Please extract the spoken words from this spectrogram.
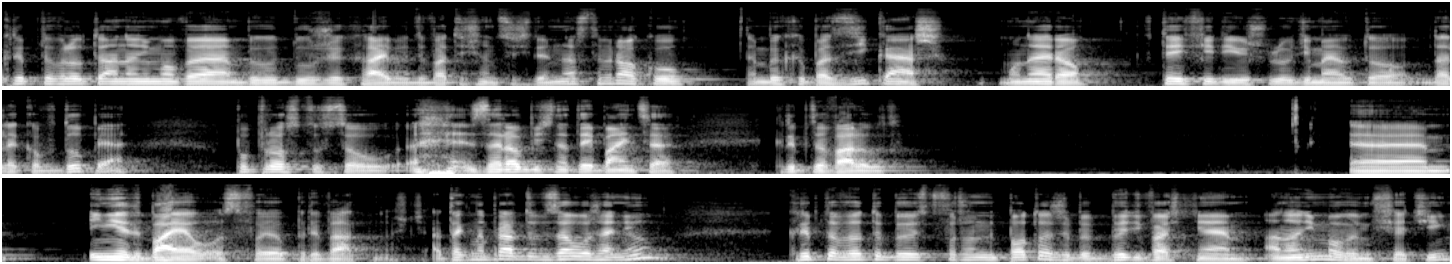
kryptowaluty anonimowe był duży hype w 2017 roku. Tam był chyba Zcash, Monero. W tej chwili już ludzie mają to daleko w dupie. Po prostu chcą zarobić na tej bańce kryptowalut. I nie dbają o swoją prywatność. A tak naprawdę w założeniu kryptowaluty były stworzone po to, żeby być właśnie anonimowym w sieci,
